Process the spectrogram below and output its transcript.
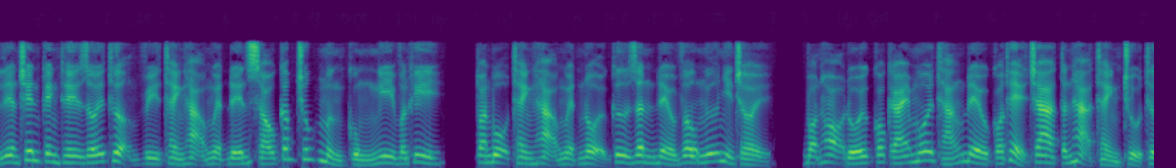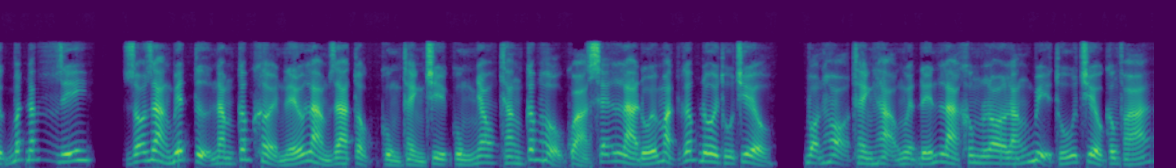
Liền trên kênh thế giới thượng vì thành hạo nguyệt đến 6 cấp chúc mừng cùng nghi vấn khi, toàn bộ thành hạo nguyệt nội cư dân đều vô ngữ nhìn trời, bọn họ đối có cái mỗi tháng đều có thể tra tấn hạ thành chủ thực bất đắc dĩ, rõ ràng biết tự năm cấp khởi nếu làm gia tộc cùng thành trì cùng nhau thăng cấp hậu quả sẽ là đối mặt gấp đôi thú triều, bọn họ thành hạo nguyệt đến là không lo lắng bị thú triều công phá,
